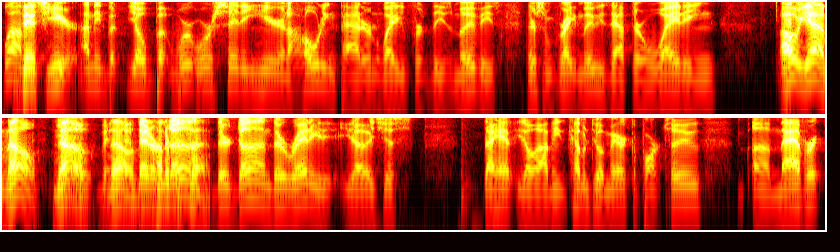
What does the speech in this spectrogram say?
well, I this mean- year. I mean, but yo, but we're we're sitting here in a holding pattern, waiting for these movies. There's some great movies out there waiting. oh yeah, no, you no, know, no, that are done. They're done. They're ready. You know, it's just they have. You know, I mean, coming to America Part Two, uh, Maverick.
